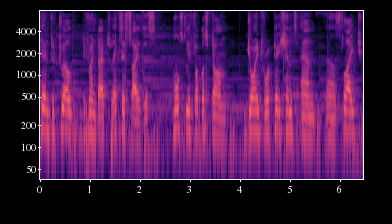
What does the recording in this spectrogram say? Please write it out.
10 to 12 different types of exercises, mostly focused on joint rotations and slight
